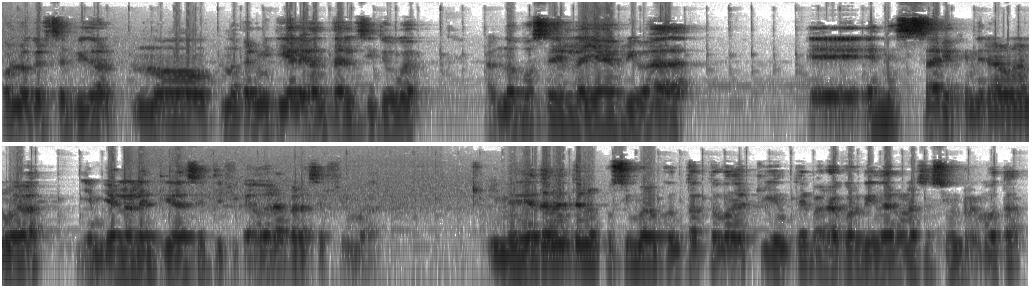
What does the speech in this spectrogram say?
por lo que el servidor no, no permitía levantar el sitio web. Al no poseer la llave privada, eh, es necesario generar una nueva y enviarla a la entidad certificadora para ser firmada. Inmediatamente nos pusimos en contacto con el cliente para coordinar una sesión remota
